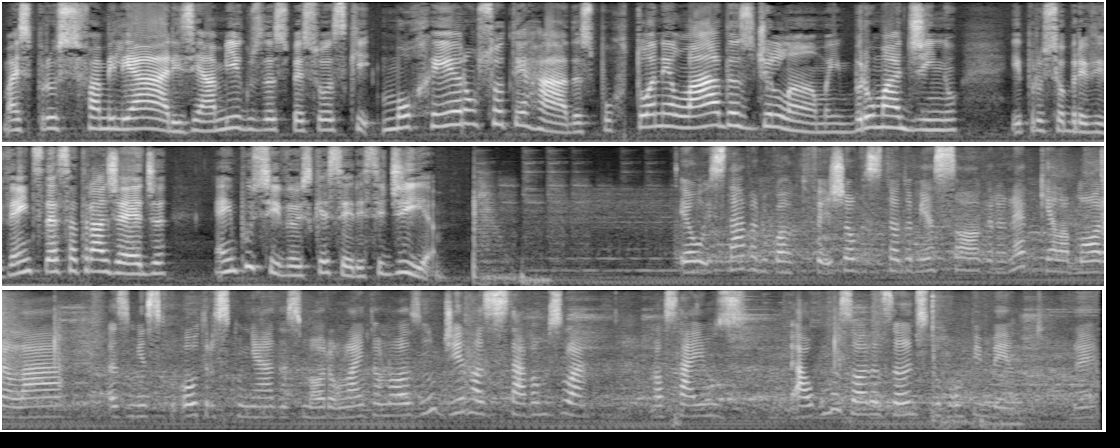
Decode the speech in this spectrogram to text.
Mas para os familiares e amigos das pessoas que morreram soterradas por toneladas de lama em Brumadinho e para os sobreviventes dessa tragédia, é impossível esquecer esse dia. Eu estava no Corpo do Feijão visitando a minha sogra, né? Porque ela mora lá, as minhas outras cunhadas moram lá, então nós no dia nós estávamos lá. Nós saímos algumas horas antes do rompimento, né?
